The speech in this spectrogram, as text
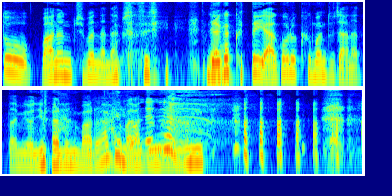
또 많은 주변 남자들이 네. 내가 그때 야구를 그만두지 않았다면이라는 말을 하게 만드는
